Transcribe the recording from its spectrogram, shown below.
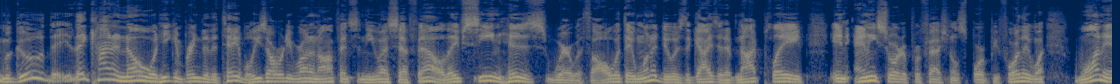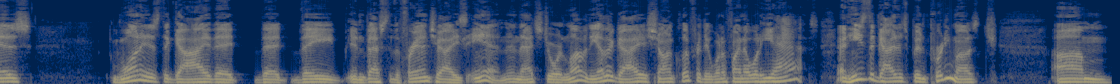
McGough, they, they kind of know what he can bring to the table. He's already run an offense in the USFL. They've seen his wherewithal. What they want to do is the guys that have not played in any sort of professional sport before. They want one is one is the guy that that they invested the franchise in, and that's Jordan Love. And the other guy is Sean Clifford. They want to find out what he has, and he's the guy that's been pretty much, um,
